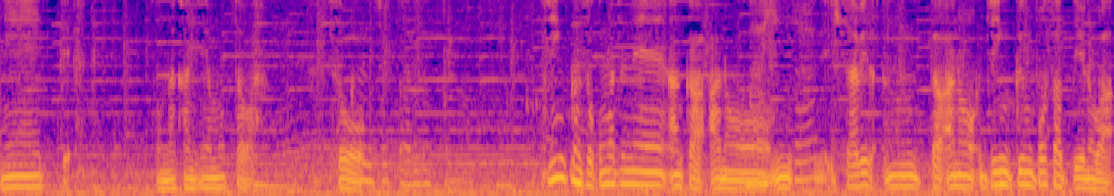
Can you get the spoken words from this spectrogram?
ねーって。そんな感じに思ったわ。そう。ジンくんそこまでねなんかあのー、久々。うんとあのジンくんっぽさっていうのは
